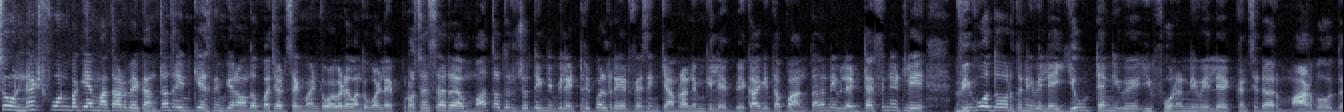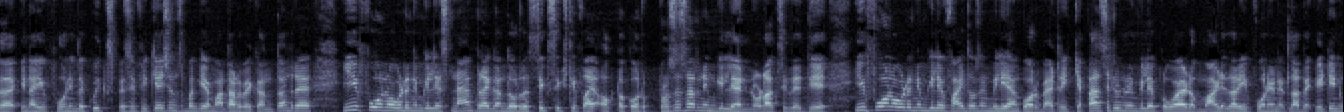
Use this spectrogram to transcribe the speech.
ಸೊ ನೆಕ್ಸ್ಟ್ ಫೋನ್ ಬಗ್ಗೆ ಮಾತಾಡಬೇಕಂತಂದ್ರೆ ಇನ್ ಕೇಸ್ ನಿಮ್ಗೆ ಏನೋ ಒಂದು ಬಜೆಟ್ ಸೆಗ್ಮೆಂಟ್ ಒಳಗಡೆ ಒಂದು ಒಳ್ಳೆ ಪ್ರೊಸೆಸರ್ ಮತ್ತು ಅದ್ರ ಜೊತೆಗೆ ನಿಮಗೆ ಟ್ರಿಪಲ್ ರೇರ್ ಫೇಸಿಂಗ್ ಕ್ಯಾಮ್ರಾ ನಿಮ್ಗೆ ಇಲ್ಲಿ ಬೇಕಾಗಿತ್ತಪ್ಪ ಅಂತಂದ್ರೆ ನೀವು ಇಲ್ಲಿ ಡೆಫಿನೆಟ್ಲಿ ವಿವೋದವ್ರದ್ದು ನೀವು ಇಲ್ಲಿ ಯು ಟೆನ್ ಈ ಫೋನನ್ನು ನೀವು ಇಲ್ಲಿ ಕನ್ಸಿಡರ್ ಮಾಡಬಹುದು ಇನ್ನು ಈ ಫೋನಿಂದ ಕ್ವಿಕ್ ಸ್ಪೆಸಿಫಿಕೇಶನ್ಸ್ ಬಗ್ಗೆ ಮಾತಾಡಬೇಕಂತಂದ್ರೆ ಈ ಫೋನ್ ಒಳಗಡೆ ನಿಮಗೆ ಇಲ್ಲಿ ಸ್ನ್ಯಾಪ್ ಡ್ರ್ಯಾಗನ್ದವ್ರದ್ದು six sixty five octa core processor ನಿಮ್ಗೆ ಇಲ್ಲಿ ನೋಡಕ್ ಸಿಗ್ತೈತಿ. ಈ ಫೋನ್ ಒಳಗಡೆ ನಿಮಗೆ ಇಲ್ಲಿ five thousand milli amp hour battery capacity ನಿಮಗೆ ಪ್ರೊವೈಡ್ ಮಾಡಿದ್ದಾರೆ ಈ ಫೋನ್ ಏನಿಲ್ಲ ಅದು ಏಯ್ಟೀನ್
